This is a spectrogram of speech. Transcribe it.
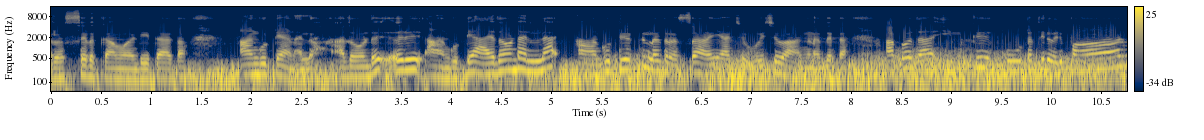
ഡ്രസ്സ് എടുക്കാൻ വേണ്ടിയിട്ടാട്ടോ. ആൺകുട്ടിയാണല്ലോ. അതുകൊണ്ട് ഒരു ആൺകുട്ടി ആയതുകൊണ്ടല്ല ആൺകുട്ടികൾക്കുള്ള ഡ്രസ്സാണ് ഞാൻ ചോദിച്ച് വാങ്ങണത് കേട്ടോ അപ്പോൾ ഇതാ എനിക്ക് കൂട്ടത്തിൽ ഒരുപാട്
